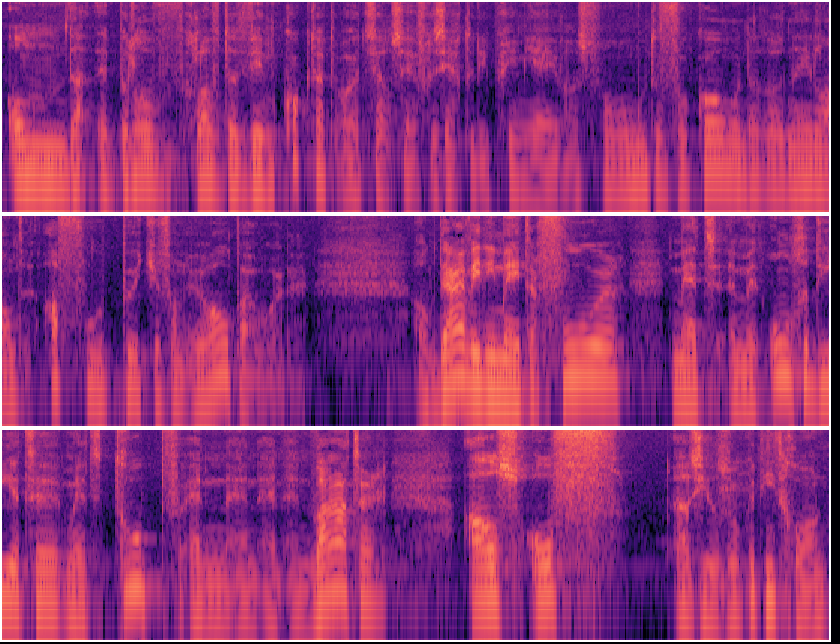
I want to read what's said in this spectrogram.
omdat, ik geloof, geloof, dat Wim Kok dat ooit zelfs heeft gezegd toen hij premier was. Van we moeten voorkomen dat we Nederland afvoerputje van Europa worden. Ook daar weer die metafoor met, met ongedierte, met troep en, en, en, en water. Alsof asielzoekers niet gewoon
